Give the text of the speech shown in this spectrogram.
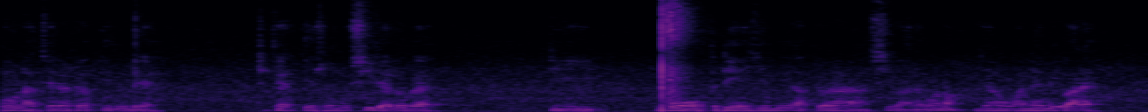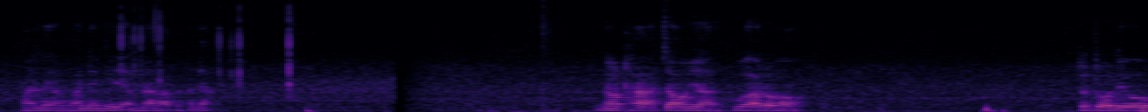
ဘုံလာကျဲတဲ့အတွက်ပြည်သူတွေထိခိုက်ဒေဆုံးမှုရှိတယ်လို့ပဲဒီမို့တည်အရင်ကပြောထားတာရှိပါတယ်ပေါ့နော်ရန်ဝမ်းနေမိပါတယ် ဝန်လဲဝန်နေမိတဲ့အမှတ်ပါပဲခင်ဗျာနောက်ထပ်အကြောင်းအရာတစ်ခုကတော့တော်တော်လေးကို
